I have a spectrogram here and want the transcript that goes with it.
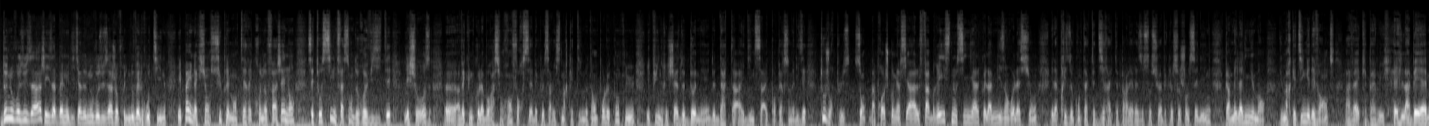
de nouveaux usages, et Isabelle nous dit, tiens, de nouveaux usages offrent une nouvelle routine, et pas une action supplémentaire et chronophage, et non, c'est aussi une façon de revisiter les choses euh, avec une collaboration renforcée avec le service marketing, notamment pour le contenu, et puis une richesse de données, de data et d'insights pour personnaliser toujours plus son approche commerciale. Fabrice nous signale que la mise en relation et la prise de contact direct par les réseaux sociaux avec le social selling permet l'alignement du marketing et des ventes avec, ben oui, l'ABM,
